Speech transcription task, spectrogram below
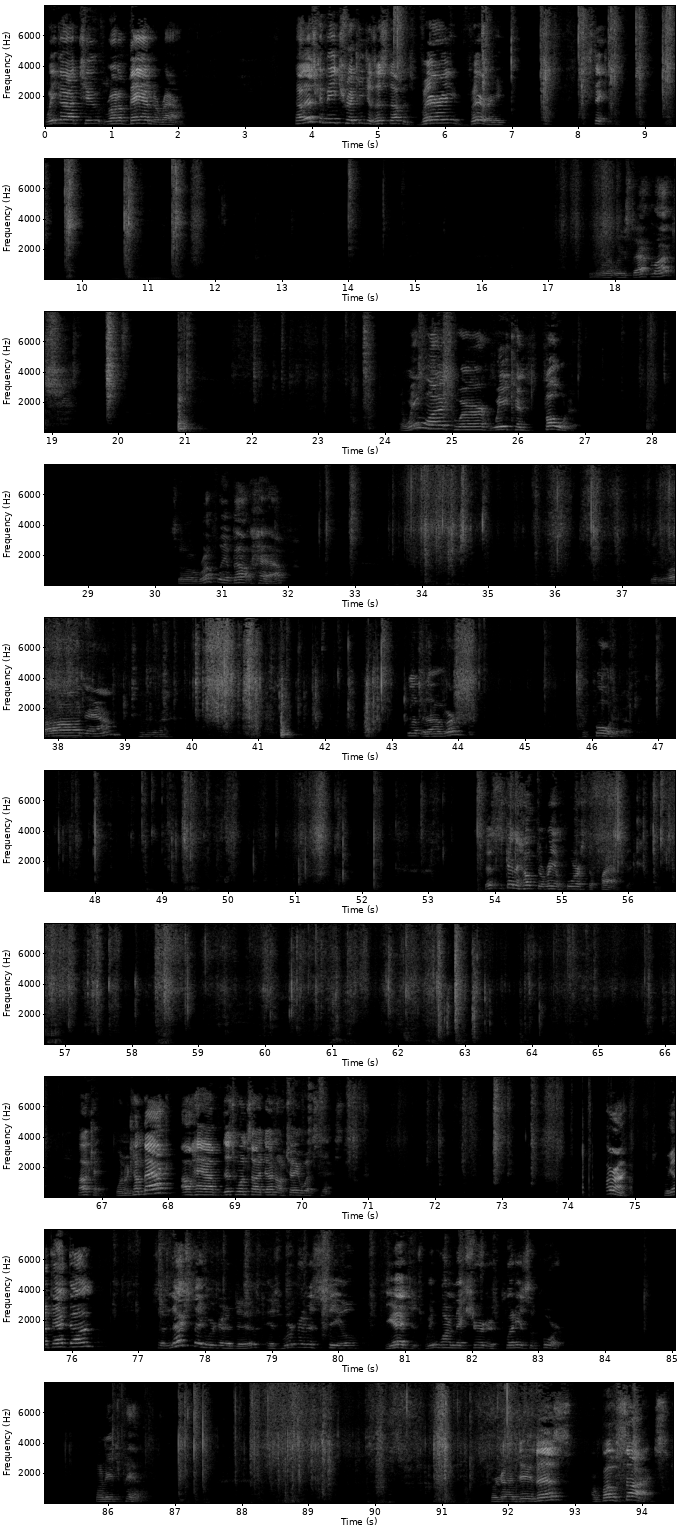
we got to run a band around. Now this could be tricky because this stuff is very, very sticky. Want at least that much. And we want it to where we can fold it. So roughly about half. Get it all down. I'm going to flip it over and fold it over. This is going to help to reinforce the plastic. Okay, when we come back, I'll have this one side done. I'll show you what's next. All right, we got that done. So next thing we're going to do is we're going to seal the edges. We want to make sure there's plenty of support on each panel. We're going to do this on both sides.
